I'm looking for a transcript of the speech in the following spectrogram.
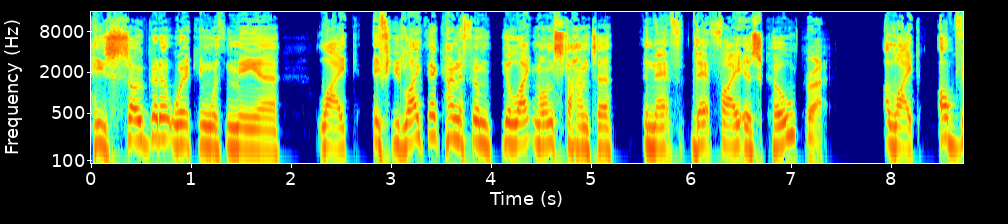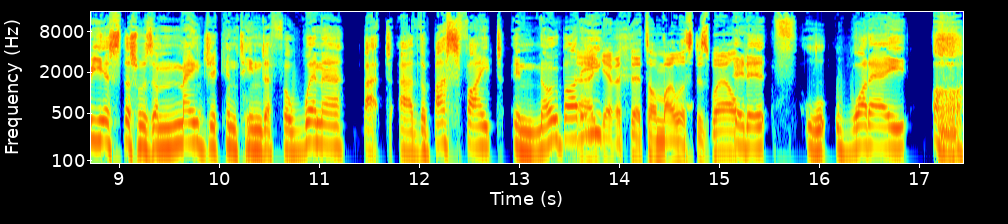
He's so good at working with Mia. Like, if you like that kind of film, you like Monster Hunter, and that that fight is cool Right. like obvious this was a major contender for winner but uh, the bus fight in nobody Uh, yeah, that's on my list as well. it is what a oh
